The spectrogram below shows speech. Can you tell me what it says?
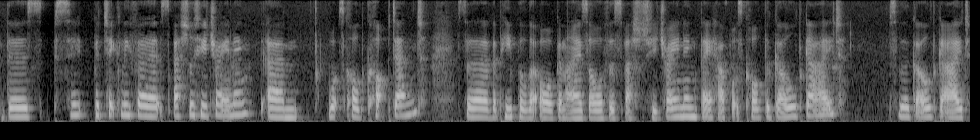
there's particularly for specialty training, um, what's called COPDEND. So the people that organise all of the specialty training, they have what's called the Gold Guide. So the Gold Guide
